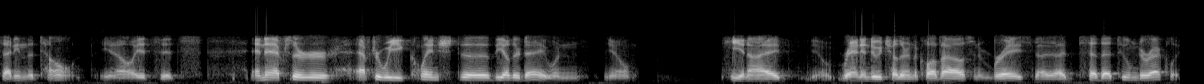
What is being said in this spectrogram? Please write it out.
setting the tone. You know, it's it's and after after we clinched uh, the other day when you know he and I, you know, ran into each other in the clubhouse and embraced. I, I said that to him directly.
